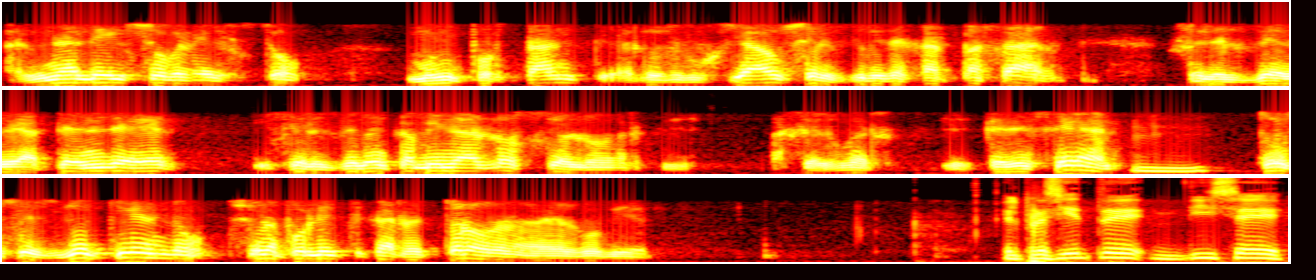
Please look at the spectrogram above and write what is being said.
Hay una ley sobre esto muy importante. A los refugiados se les debe dejar pasar, se les debe atender y se les debe encaminarlos hacia el lugar hacia el lugar que, desean. Entonces, yo entiendo, es una política retrógrada del gobierno. El presidente dice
